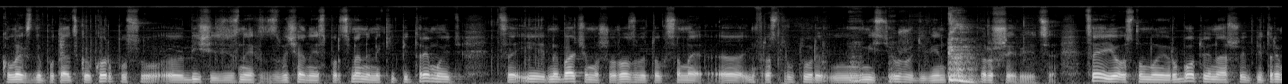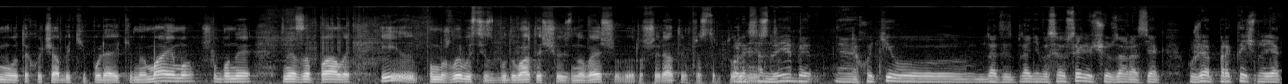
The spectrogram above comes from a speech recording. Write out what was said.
колег з депутатського корпусу. Е, Більшість із них, звичайно, є спортсменами, які підтримують це. І ми бачимо, що розвиток саме е, інфраструктури у місті Ужгороді він розширюється. Це є основною роботою нашою підтримувати хоча б ті поля, які ми маємо, щоб вони не запали, і по можливості збудувати щось нове, щоб розширяти інфраструктуру. Олександр, я би е, хотів дати запитання Василю Васильовичу зараз, як уже практично як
